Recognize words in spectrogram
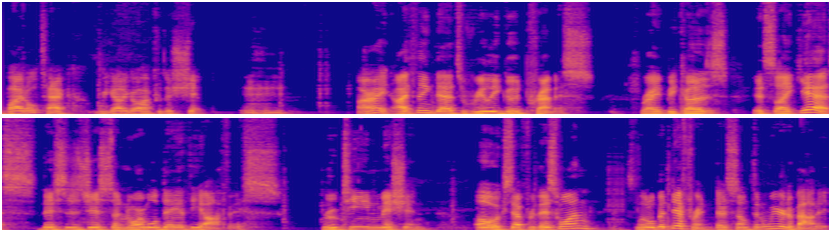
vital tech. We got to go after the ship. Mm-hmm. All right, I think that's really good premise, right? Because it's like, yes, this is just a normal day at the office, routine mission. Oh, except for this one, it's a little bit different. There's something weird about it.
